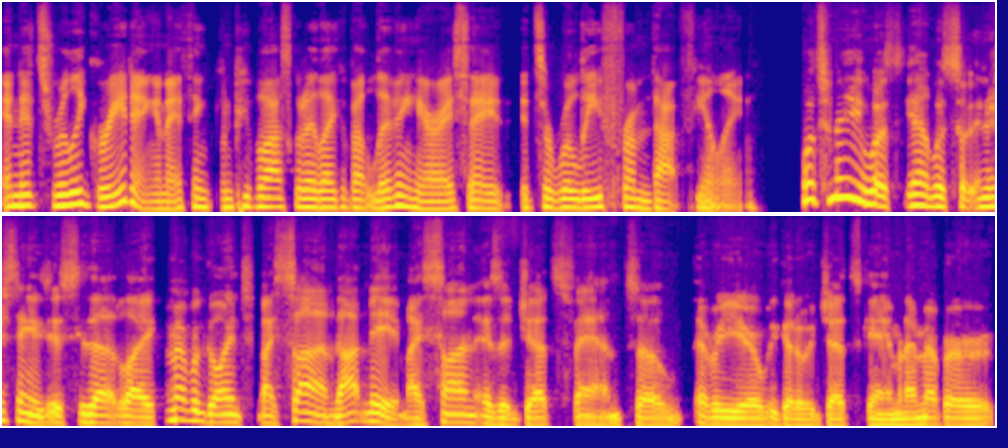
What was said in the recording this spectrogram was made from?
and it's really greeting. And I think when people ask what I like about living here, I say it's a relief from that feeling. Well, to me, what's yeah, what's so interesting is you see that. Like, I remember going to my son, not me. My son is a Jets fan, so every year we go to a Jets game. And I remember,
